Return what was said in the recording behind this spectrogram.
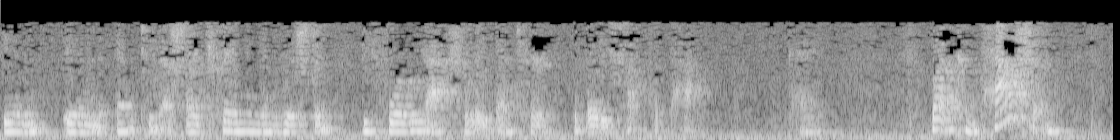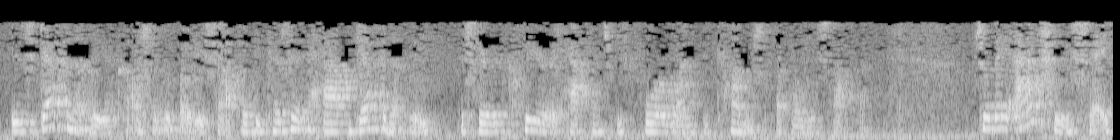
in, in emptiness, our training in wisdom before we actually enter the bodhisattva path. Okay? But compassion is definitely a cause of a bodhisattva because it ha- definitely is very clear it happens before one becomes a bodhisattva. So they actually say,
